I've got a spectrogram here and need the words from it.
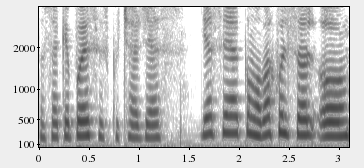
o sea que puedes escuchar jazz, ya sea como bajo el sol o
